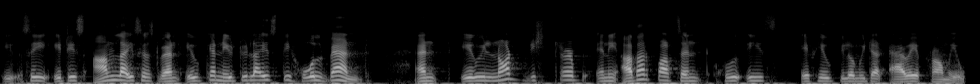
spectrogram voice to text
you see it is unlicensed band you can utilize the whole band and you will not disturb any other person who is a few kilometer away from you.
